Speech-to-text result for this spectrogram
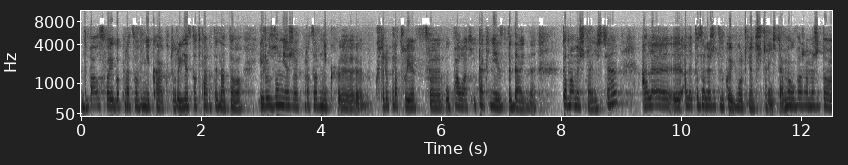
dba o swojego pracownika, który jest otwarty na to i rozumie, że pracownik, który pracuje w upałach i tak nie jest wydajny, to mamy szczęście, ale, y, ale to zależy tylko i wyłącznie od szczęścia. My uważamy, że to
